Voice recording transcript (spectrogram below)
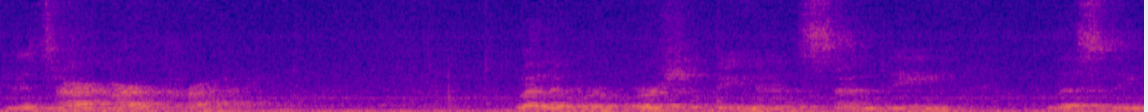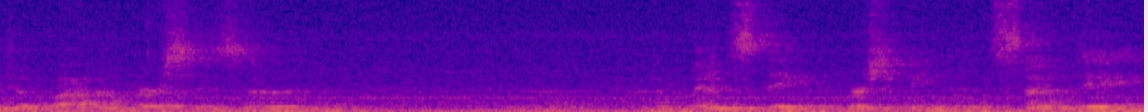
And it's our heart cry. Whether we're worshiping on Sunday, listening to Bible verses on Wednesday, worshiping on Sunday,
